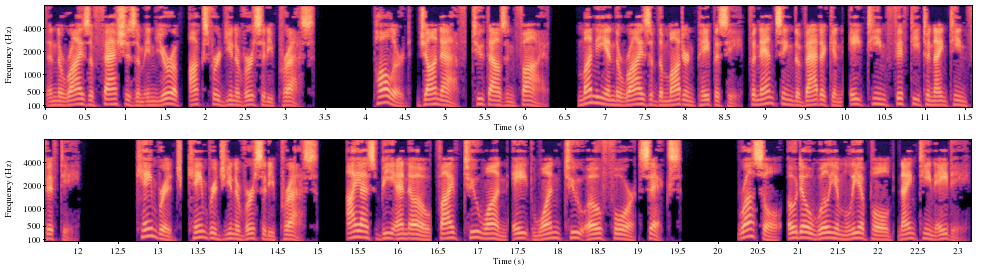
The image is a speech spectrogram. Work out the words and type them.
and the Rise of Fascism in Europe, Oxford University Press. Pollard, John F. 2005. Money and the Rise of the Modern Papacy, Financing the Vatican, 1850–1950. Cambridge, Cambridge University Press. ISBN 0-521-81204-6. Russell, Odo William Leopold 1980.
